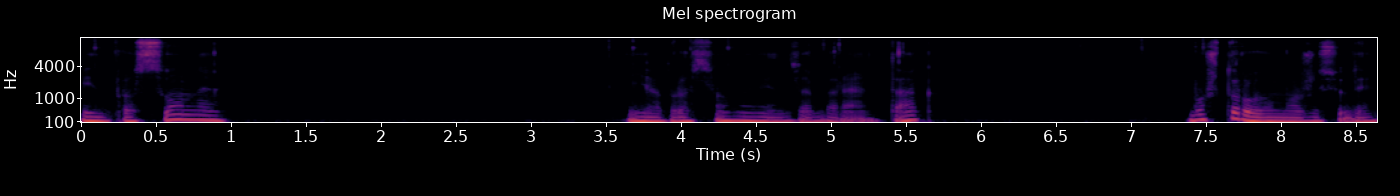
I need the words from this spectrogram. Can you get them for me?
Він просуне. Я просуну, він забере. Так. Бо штурую можу сюди.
